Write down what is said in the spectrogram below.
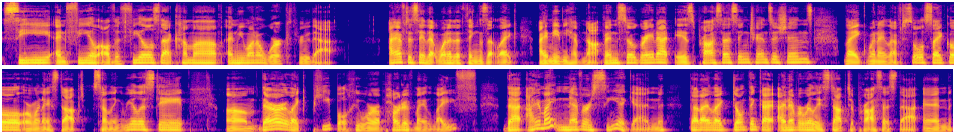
see and feel all the feels that come up, and we want to work through that. I have to say that one of the things that like I maybe have not been so great at is processing transitions like when I left Soul Cycle or when I stopped selling real estate. Um, there are like people who were a part of my life that I might never see again that I like don't think I, I never really stopped to process that. And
